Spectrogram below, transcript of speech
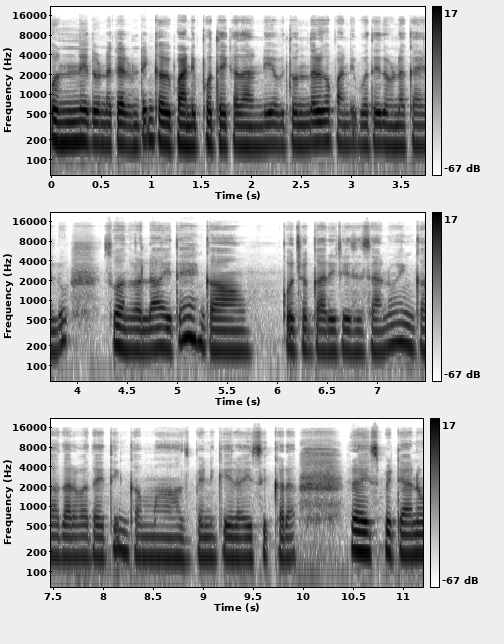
కొన్ని దొండకాయలు ఉంటే ఇంకా అవి పండిపోతాయి కదండి. అవి తొందరగా పండిపోతాయి దొండకాయలు. సో అందువల్ల అయితే ఇంకా కొంచెం కర్రీ చేసేసాను. ఇంకా తర్వాత అయితే ఇంకా మా హస్బెండ్కి రైస్ ఇక్కడ రైస్ పెట్టాను.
